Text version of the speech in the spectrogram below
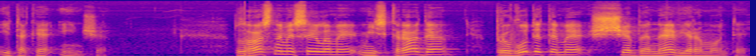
і таке інше. Власними силами міськрада проводитиме щебеневі ремонти,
